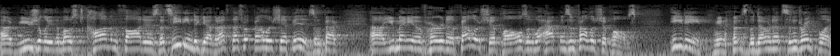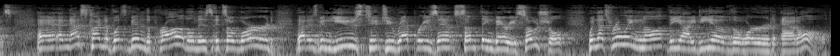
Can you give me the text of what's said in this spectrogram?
uh, usually the most common thought is that's eating together. That's that's what fellowship is. In fact, uh, you may have heard of fellowship halls and what happens in fellowship halls. Eating, you know, it's the donuts and drink place. And, that's kind of what's been the problem is it's a word that has been used to, to represent something very social when that's really not the idea of the word at all.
